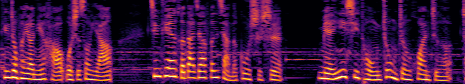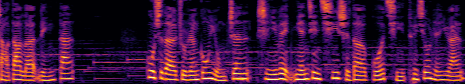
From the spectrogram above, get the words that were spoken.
听众朋友您好，我是宋阳。今天和大家分享的故事是：免疫系统重症患者找到了灵丹。故事的主人公永贞是一位年近七十的国企退休人员。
